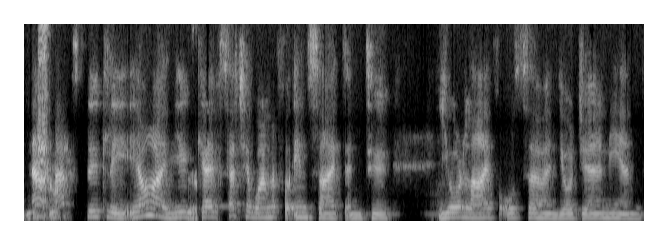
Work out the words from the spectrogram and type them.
no, sure. absolutely. Yeah, you Yeah. gave such a wonderful insight into your life also and your journey and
